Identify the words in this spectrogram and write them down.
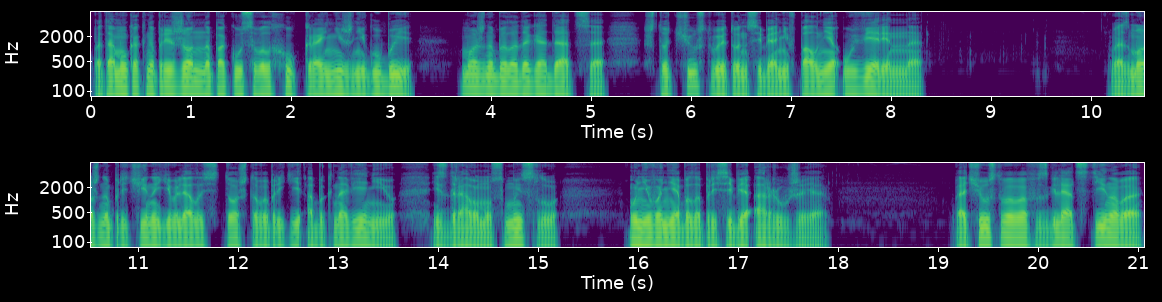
потому как напряженно покусывал Хук край нижней губы, можно было догадаться, что чувствует он себя не вполне уверенно — Возможно, причиной являлось то, что, вопреки обыкновению и здравому смыслу, у него не было при себе оружия. Почувствовав взгляд Стинова,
